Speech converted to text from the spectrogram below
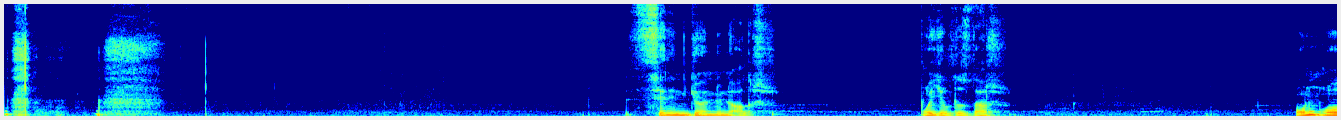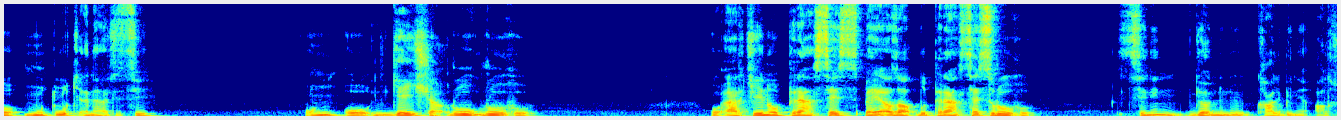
Senin gönlünü alır. O yıldızlar onun o mutluluk enerjisi, onun o geisha ruh, ruhu, o erkeğin o prenses, beyaz atlı prenses ruhu senin gönlünü, kalbini alır.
